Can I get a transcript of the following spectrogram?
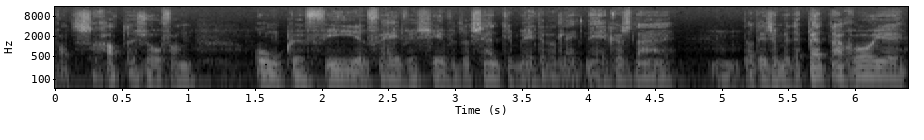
wat schatten, zo van ongeveer 75 centimeter... dat lijkt nergens naar. Dat is er met de pet naar gooien.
